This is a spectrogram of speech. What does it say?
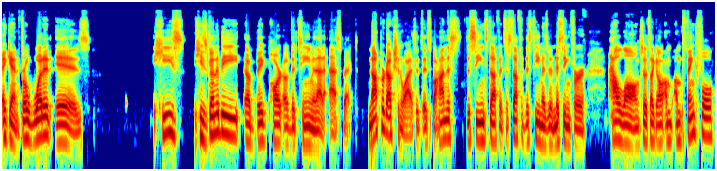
again, for what it is, he's he's going to be a big part of the team in that aspect. Not production wise, it's it's behind this the scene stuff. It's the stuff that this team has been missing for how long. So it's like I'm I'm thankful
